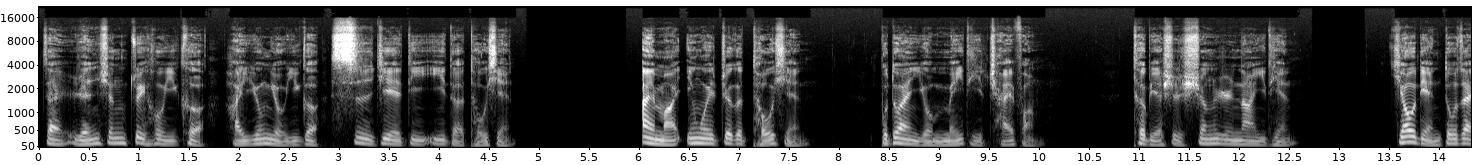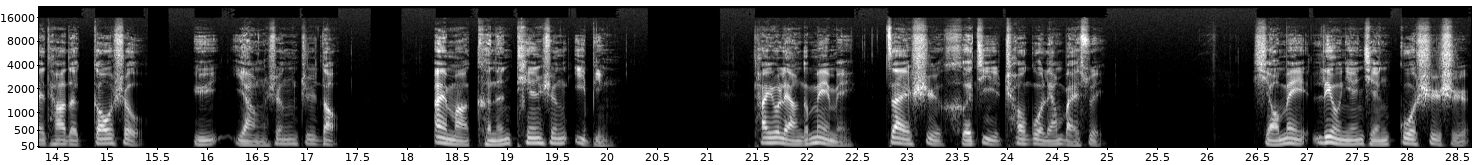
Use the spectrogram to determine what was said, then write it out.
在人生最后一刻还拥有一个世界第一的头衔？艾玛因为这个头衔。不断有媒体采访，特别是生日那一天，焦点都在他的高寿与养生之道。艾玛可能天生异禀，她有两个妹妹，在世合计超过两百岁。小妹六年前过世时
